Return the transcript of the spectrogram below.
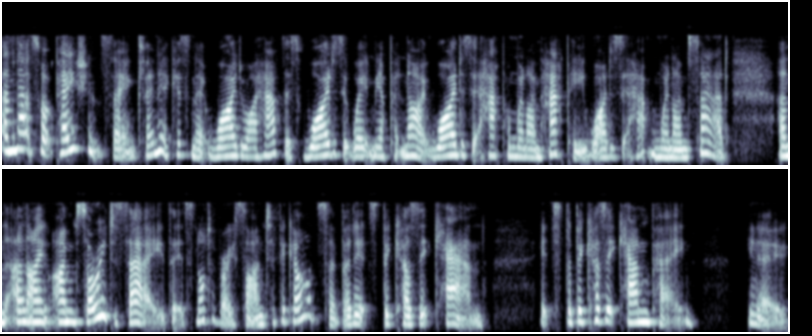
and, that's what patients say in clinic, isn't it? Why do I have this? Why does it wake me up at night? Why does it happen when I'm happy? Why does it happen when I'm sad? And and I, I'm sorry to say that it's not a very scientific answer, but it's because it can. It's the because it can pain. You know,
